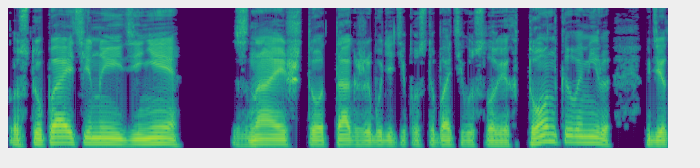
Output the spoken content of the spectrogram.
Поступайте наедине, зная, что также будете поступать и в условиях тонкого мира, где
